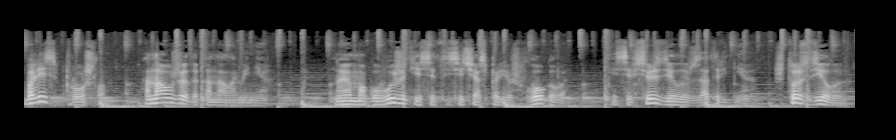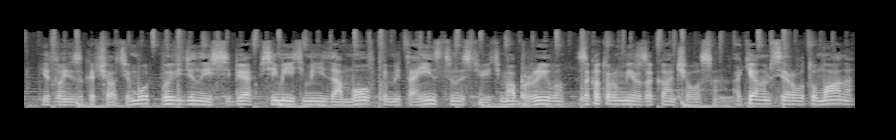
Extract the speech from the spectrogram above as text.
болезнь в прошлом. Она уже доконала меня. Но я могу выжить, если ты сейчас придешь в логово, если все сделаешь за три дня. Что сделаю? Едва не закричал Тимур, выведенный из себя всеми этими недомолвками, таинственностью, этим обрывом, за которым мир заканчивался, океаном серого тумана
